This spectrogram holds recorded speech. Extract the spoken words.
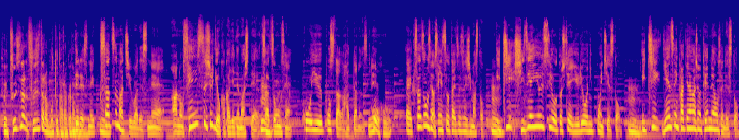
それ通じたら通じたらもっと堕落だもんでですね草津町はですね、あの泉質主義を掲げてまして草津温泉、こういうポスターが貼ってあるんですね。ほう、ほう。えー草津温泉は泉質を大切にしますと、うん。1自然湧出量として有料日本一ですと。うん。1源泉かけ流しの天然温泉ですと。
